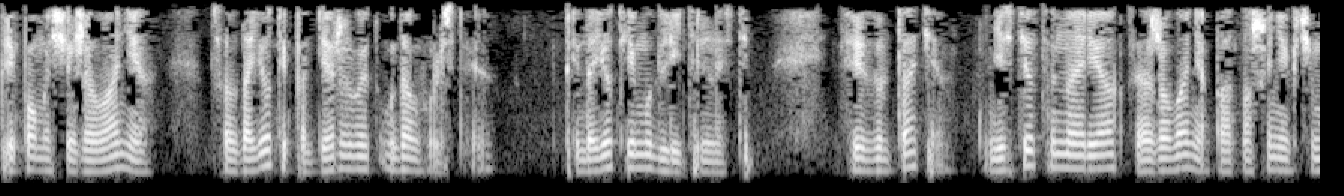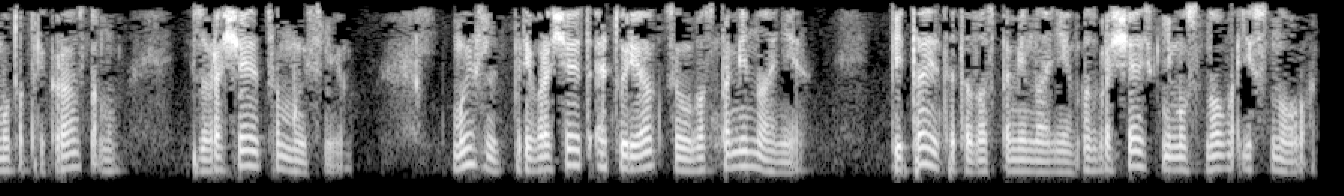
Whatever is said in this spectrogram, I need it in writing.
при помощи желания создает и поддерживает удовольствие, придает ему длительность. В результате естественная реакция желания по отношению к чему-то прекрасному извращается мыслью. Мысль превращает эту реакцию в воспоминание, питает это воспоминание, возвращаясь к нему снова и снова.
